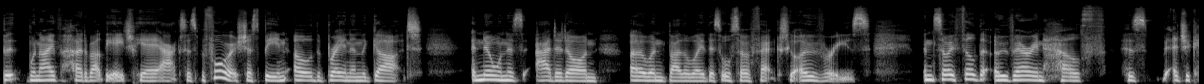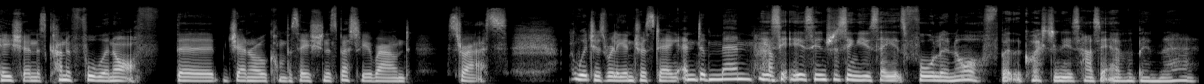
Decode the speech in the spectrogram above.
But when I've heard about the HPA axis before, it's just been, oh, the brain and the gut. And no one has added on, oh, and by the way, this also affects your ovaries. And so I feel that ovarian health has education has kind of fallen off the general conversation, especially around stress, which is really interesting. And do men have- it's, it's interesting you say it's fallen off, but the question is, has it ever been there?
